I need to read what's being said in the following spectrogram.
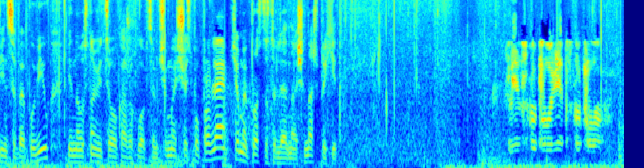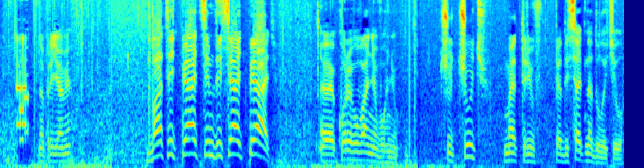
він себе повів, і на основі цього кажу хлопцям, чи ми щось поправляємо, чи ми просто стріляємо наш, наш прихід. Лет с куполу, куполу. На прийомі. 25-75. Е, коригування вогню. Чуть-чуть, метрів 50 не долетіло.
